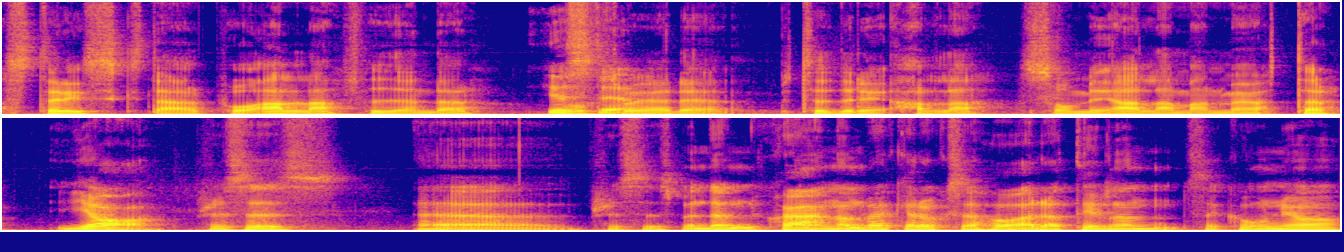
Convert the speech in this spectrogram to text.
asterisk där på alla fiender. Just och då det. är det, betyder det alla som i alla man möter. Ja, precis. Eh, precis. Men den stjärnan verkar också höra till en sektion jag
